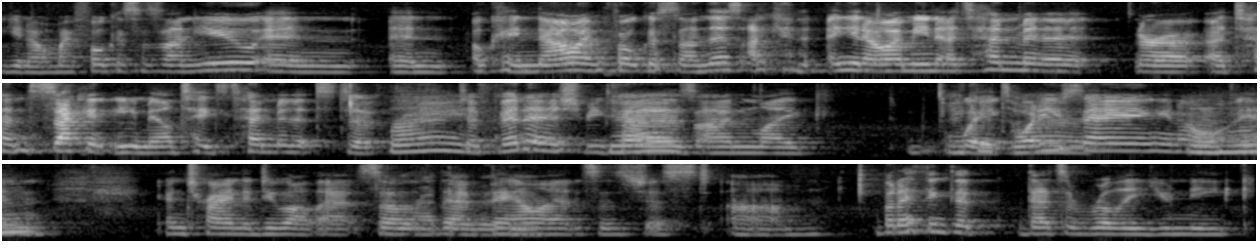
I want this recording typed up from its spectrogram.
you know, my focus is on you, and and okay, now I'm focused on this. I can, you know, I mean, a 10 minute or a, a 10 second email takes 10 minutes to Right. to finish because I'm like, wait, what are you saying? You know, Mhm. and and trying to do all that. So right that with you. balance is just. Um, but I think that that's a really unique,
